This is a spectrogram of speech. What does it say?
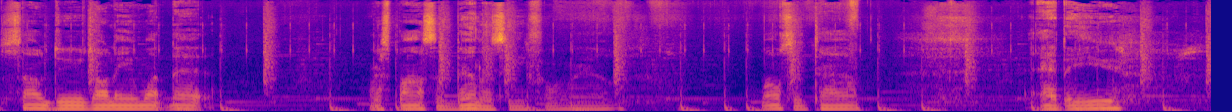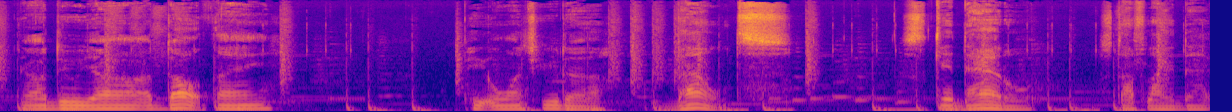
some dudes don't even want that responsibility for real. Most of the time, after you y'all do y'all adult thing, people want you to bounce, skedaddle, stuff like that.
